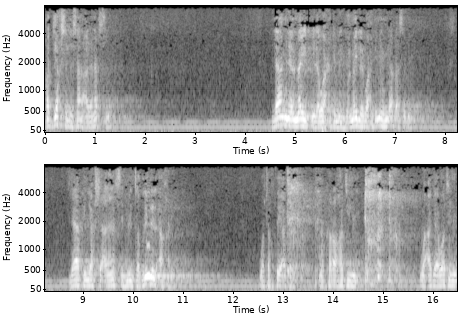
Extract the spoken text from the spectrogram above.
قد يخشى الإنسان على نفسه لا من الميل إلى واحد منهم الميل إلى واحد منهم لا بأس به لكن يخشى على نفسه من تضليل الآخرين وتخطئتهم وكراهتهم وعداوتهم.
